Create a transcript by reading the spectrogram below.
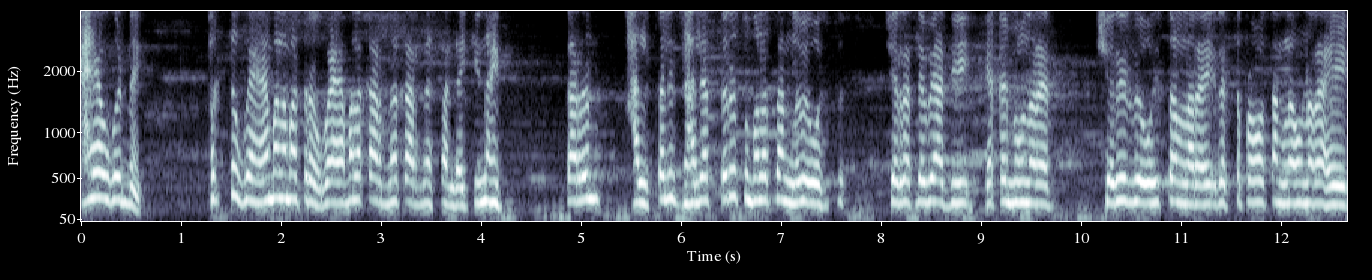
काय अवघड नाही. फक्त व्यायामाला मात्र व्यायामाला कारणं कारणं सांगायची नाहीत. कारण हालचाली झाल्या तरच तुम्हाला चांगलं व्यवस्थित शरीरातल्या व्याधी ह्या कमी होणार आहेत. शरीर व्यवस्थित चालणार आहे. रक्तप्रवाह चांगला होणार आहे.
